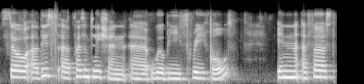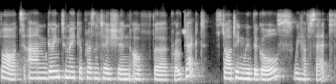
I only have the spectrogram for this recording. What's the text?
So uh, this uh, presentation uh, will be threefold. In a first part, I'm going to make a presentation of the project, starting with the goals we have set.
